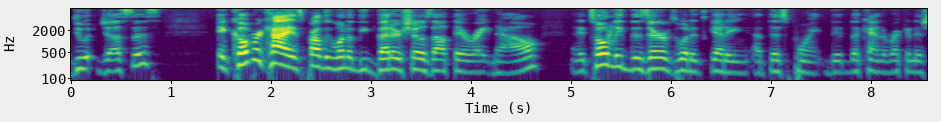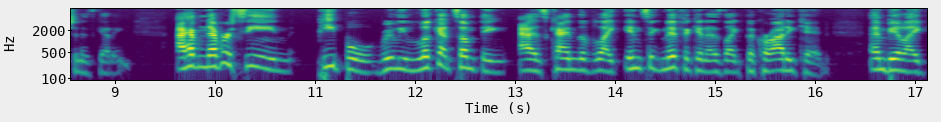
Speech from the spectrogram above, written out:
do it justice. And Cobra Kai is probably one of the better shows out there right now, and it totally deserves what it's getting at this point. The, the kind of recognition it's getting. I have never seen people really look at something as kind of like insignificant as like the Karate Kid and be like,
